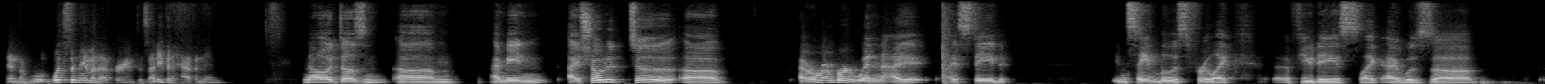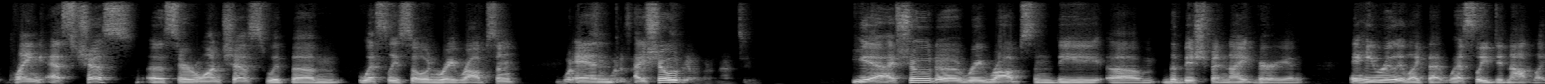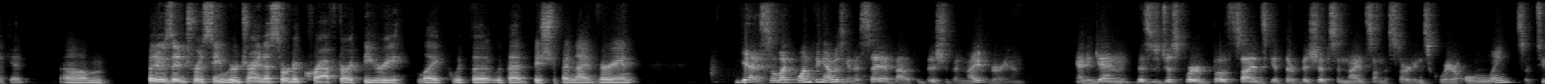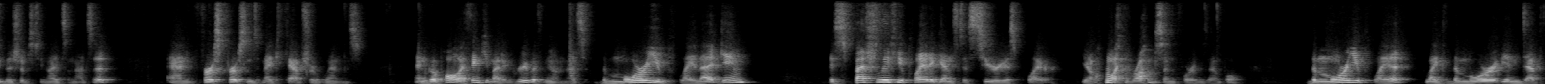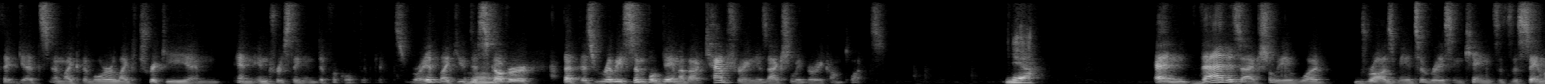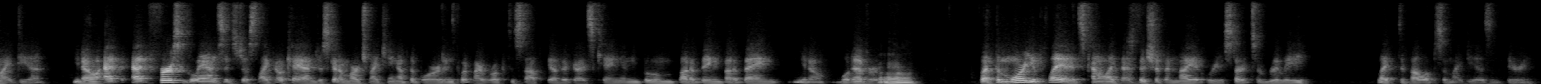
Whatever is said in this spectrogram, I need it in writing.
And the rule. What's the name of that variant? Does that even have a name? No, it doesn't. Um, I mean, I showed it to. Uh, I remember when I I stayed in St. Louis for like a few days. Like I was uh, playing S chess, uh, Seirawan chess with um, Wesley So and Ray Robson. What, And is I showed- gotta learn that too. Yeah, I showed uh, Ray Robson the um, the bishop and knight variant, and he really liked that. Wesley did not like it, um, but it was interesting. We were trying to sort of craft our theory, like with the with that bishop and knight variant. Yeah, so like one thing I was going to say about the bishop and knight variant, and again, this is just where both sides get their bishops and knights on the starting square only. So two bishops, two knights, and that's it. And first person to make a capture wins. And Gopal, I think you might agree with me on this. The more you play that game, especially if you play it against a serious player, you know, like Robson, for example, the more you play it, like the more in depth it gets, and like the more like tricky and and interesting and difficult it gets, right? Like you Mhm. discover that this really simple game about capturing is actually very complex. Yeah, And that is actually what draws me to Racing Kings. It's the same idea. You know, at, at first glance, it's just like, okay, I'm just going to march my king up the board and put my rook to stop the other guy's king, and boom, bada bing, bada bang, you know, whatever. Mhm. But the more you play it, it's kind of like that bishop and knight where you start to really like develop some ideas in theory.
